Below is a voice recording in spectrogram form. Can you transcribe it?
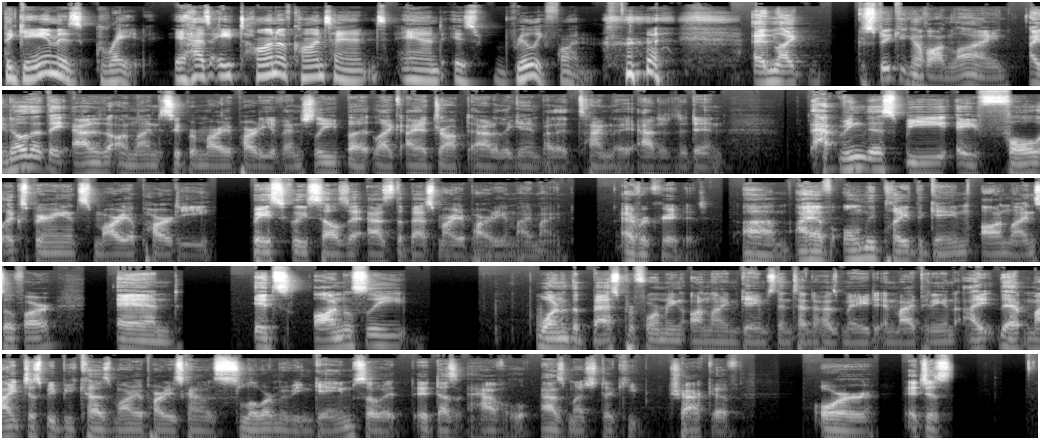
the game is great. It has a ton of content and is really fun. And like speaking of online, I know that they added online to Super Mario Party eventually, but like I had dropped out of the game by the time they added it in. Having this be a full experience Mario Party basically sells it as the best Mario Party in my mind ever created. Um, I have only played the game online so far, and it's honestly one of the best performing online games Nintendo has made, in my opinion. I that might just be because Mario Party is kind of a slower moving game, so it, it doesn't have as much to keep track of, or it just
